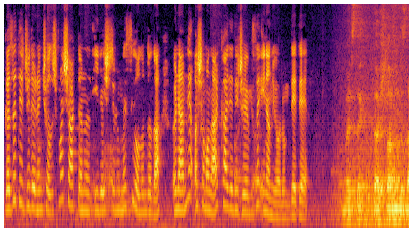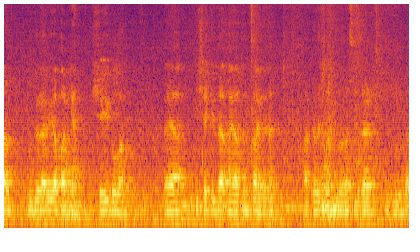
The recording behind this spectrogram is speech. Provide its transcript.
gazetecilerin çalışma şartlarının iyileştirilmesi yolunda da önemli aşamalar kaydedeceğimize inanıyorum dedi. Meslektaşlarımızdan bu görevi yaparken şehit olan veya bir şekilde hayatını kaybeden arkadaşlarımıza da sizlerin huzurunda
